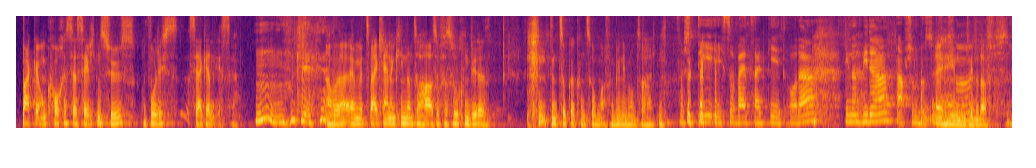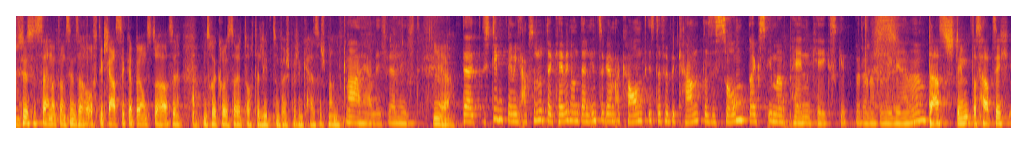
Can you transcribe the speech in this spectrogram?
backe und koche sehr selten süß, obwohl ich es sehr gern esse. Mm, okay. Aber äh, mit zwei kleinen Kindern zu Hause versuchen wir den Zuckerkonsum auf ein Minimum zu halten. Verstehe ich, soweit es halt geht, oder? Hin und wieder darf schon was Süßes sein. Hin und wieder darf Süßes sein und dann sind es auch oft die Klassiker bei uns zu Hause. Unsere größere Tochter liebt zum Beispiel den Kaiserschmarrn. Ah, herrlich, wer nicht. Ja. Da stimmt nämlich absolut, der Kevin und dein Instagram-Account ist dafür bekannt, dass es sonntags immer Pancakes gibt bei deiner Familie, ne? Das stimmt, das hat sich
